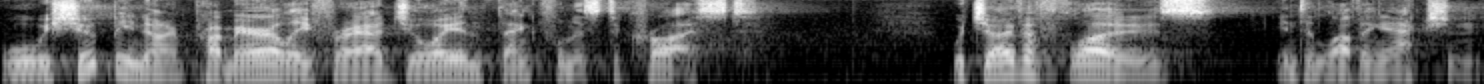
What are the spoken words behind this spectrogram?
Well, we should be known primarily for our joy and thankfulness to Christ, which overflows into loving action.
